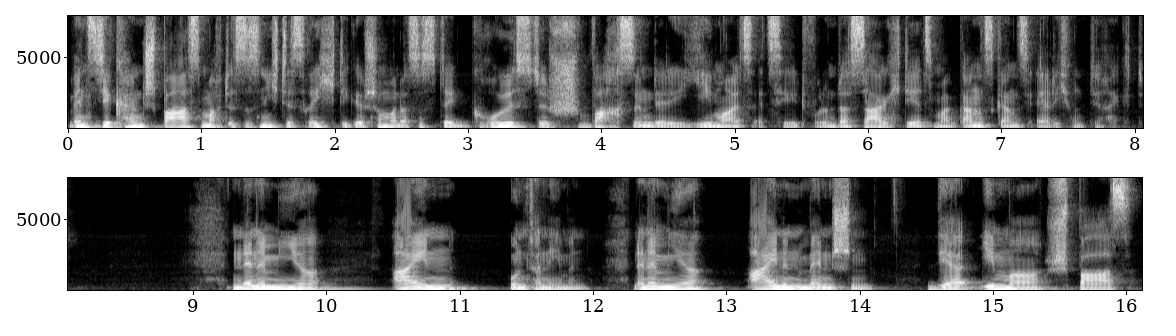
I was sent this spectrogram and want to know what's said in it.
wenn es dir keinen Spaß macht, ist es nicht das Richtige. Schau mal, das ist der größte Schwachsinn, der dir jemals erzählt wurde und das sage ich dir jetzt mal ganz, ganz ehrlich und direkt. Nenne mir ein Unternehmen, nenne mir einen Menschen, der immer Spaß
